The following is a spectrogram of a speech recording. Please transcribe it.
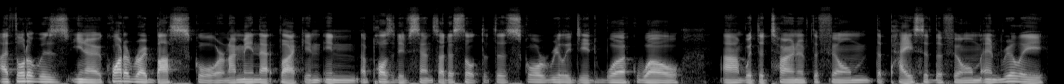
I thought it was you know quite a robust score, and I mean that like in in a positive sense. I just thought that the score really did work well um, with the tone of the film, the pace of the film, and really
